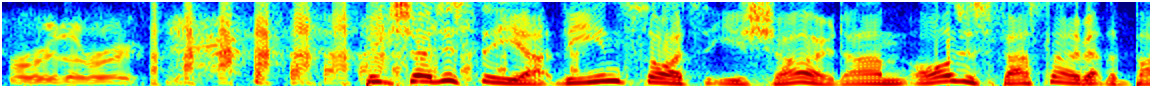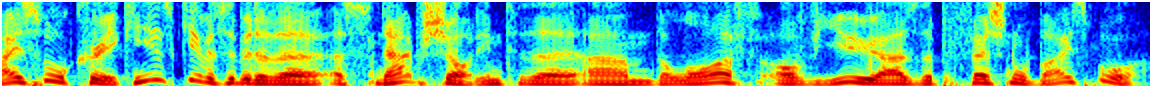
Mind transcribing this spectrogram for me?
through the roof. Big Show, just the uh, the insights that you showed. Um, I was just fascinated about the baseball career. Can you just give us a bit of a, a snapshot into the um, the life of you as a professional baseballer?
